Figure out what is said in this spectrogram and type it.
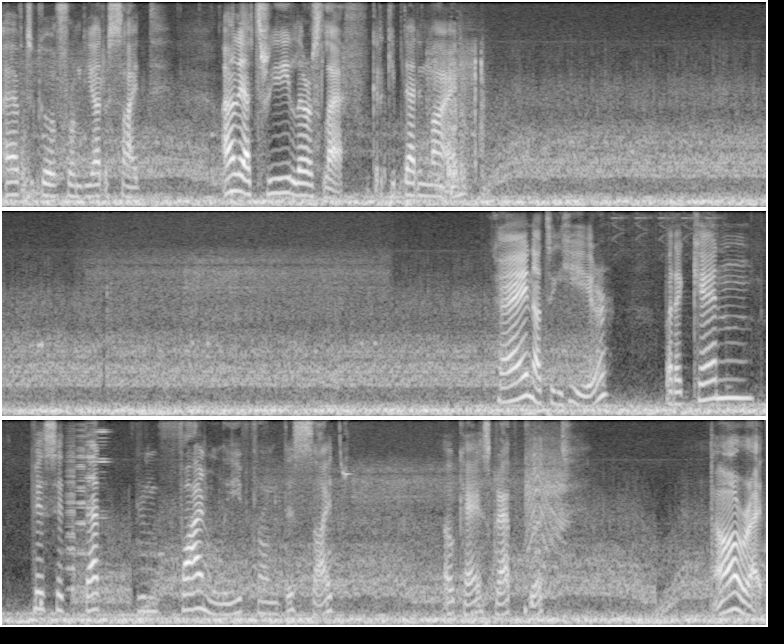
I have to go from the other side. I only have three layers left. Gotta keep that in mind. Okay, nothing here. But I can visit that room finally from this side. Okay, scrap, good. Alright.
